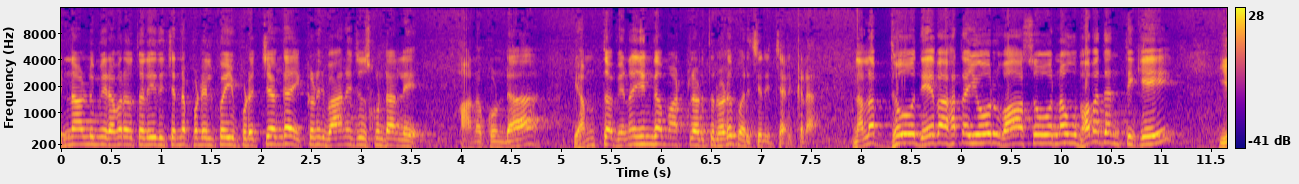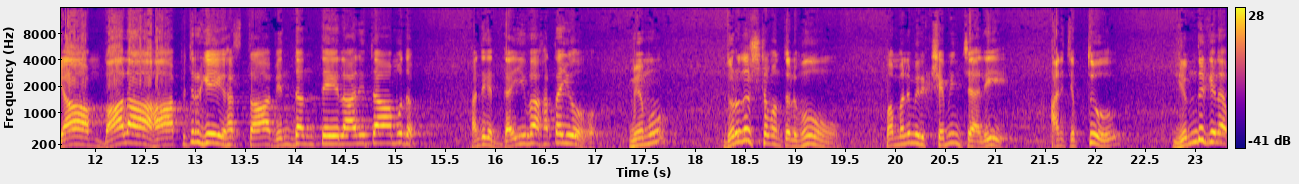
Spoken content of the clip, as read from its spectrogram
ఎన్నాళ్ళు మీరు ఎవరో తెలియదు చిన్నప్పుడు వెళ్ళిపోయి ఇప్పుడు వచ్చాక ఇక్కడి నుంచి బాగానే చూసుకుంటానులే. అనకుండా ఎంత వినయంగా మాట్లాడుతున్నాడో పరిశీలించారు ఇక్కడ. నలబ్ధో దేవహతయోర్ వాసో నౌ భవదంతికే యాం బాలాహ పితృగేహస్త విందంతే లాలితాముదం. అందుకే దైవహతయో మేము దురదృష్టవంతులము. మమ్మల్ని మీరు క్షమించాలి అని చెప్తూ ఎందుకు ఇలా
